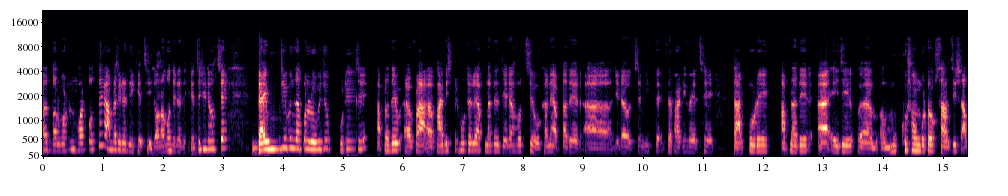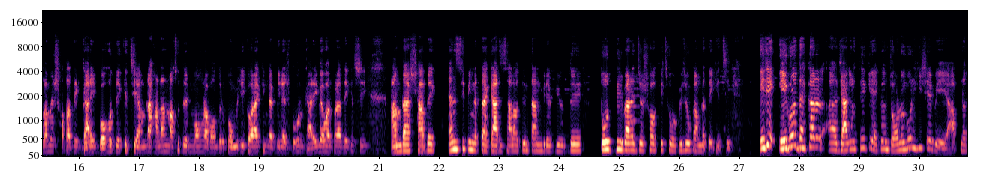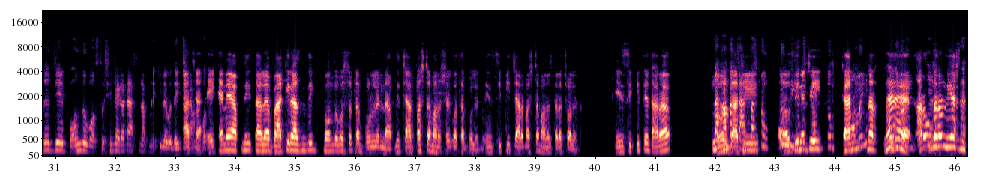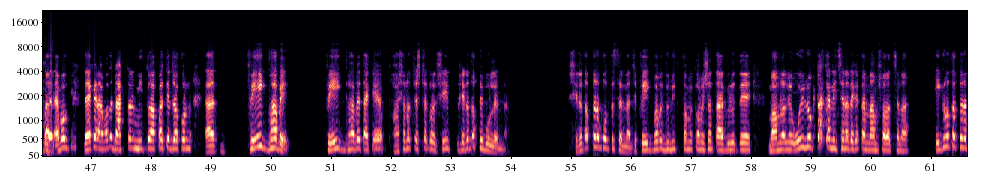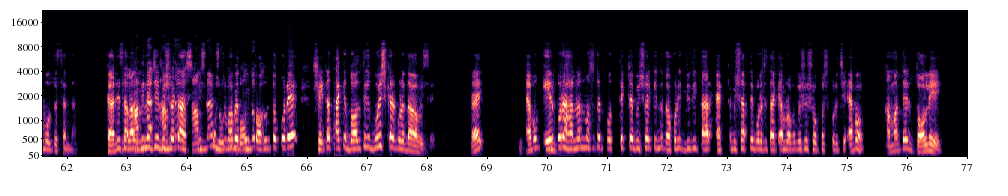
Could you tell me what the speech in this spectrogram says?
আপনাদের দল গঠন হওয়ার পর থেকে আমরা যেটা দেখেছি, জনগণ যেটা দেখেছে, সেটা হচ্ছে ব্যয় জীবনযাপনের অভিযোগ উঠেছে। আপনাদের ফাইভ স্টার হোটেলে আপনাদের যেটা হচ্ছে, ওখানে আপনাদের যেটা হচ্ছে মিথ্যা, ইফতার পার্টি হয়েছে। তারপরে আপনাদের এই যে মুখ্য সংগঠক সার্জিস আলমের শতাধিক গাড়ির বহর দেখেছি। আমরা হানান মাসুদের মংরা বন্দর কমিটি করা কিংবা বিলাসবহুল গাড়ি ব্যবহার করা দেখেছি। আমরা সাবেক এনসিপি নেতা গাজী সালাউদ্দিন তানবীরের বিরুদ্ধে তদবির বাণিজ্য সহ কিছু অভিযোগ আমরা দেখেছি। এই যে এগুলো দেখার জায়গা থেকে একজন জনগণ হিসেবে আপনাদের যে বন্দোবস্ত সেই জায়গাটা আসলে আপনি কীভাবে দেখছেন? আচ্ছা এখানে আপনি তাহলে বাকি রাজনৈতিক বন্দোবস্তটা বললেন না। আপনি চার পাঁচটা মানুষের কথা বললেন। এনসিপি চার পাঁচটা মানুষ দ্বারা চলে না। এনসিপি তে তারা হ্যাঁ হ্যাঁ আরও উদাহরণ নিয়ে আসতে পারেন। এবং দেখেন আমাদের ডাক্তার মিতু আপাকে যখন ফেক ভাবে ফেক ভাবে তাকে ফাঁসানোর চেষ্টা করে সেই সেটা তো আপনি বললেন না। সেটা তো আপনারা বলতেছেন না যে ফেক ভাবে দুর্নীতি দমন কমিশন তার বিরুদ্ধে মামলা নিয়ে ওই লোক টাকা নিচ্ছে না দেখে তার নাম সরাচ্ছে না। এগুলো তো আপনারা বলতেছেন না। কাজী সালাউদ্দিনের যে বিষয়টা স্পষ্টভাবে তদন্ত করে সেটা তাকে দল থেকে বহিষ্কার করে দেওয়া হয়েছে রাইট এবং এরপরে হান্নান মাসুদের প্রত্যেকটা বিষয় কিন্তু তখনই যদি তার একটা বিষয় আপনি বলেছে তাকে আমরা অবশ্যই শোকস করেছি। এবং আমাদের দলে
